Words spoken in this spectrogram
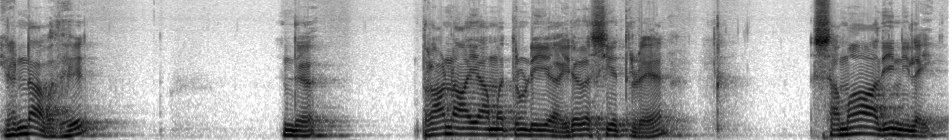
இரண்டாவது இந்த பிராணாயாமத்தினுடைய இரகசியத்துடைய சமாதி நிலை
